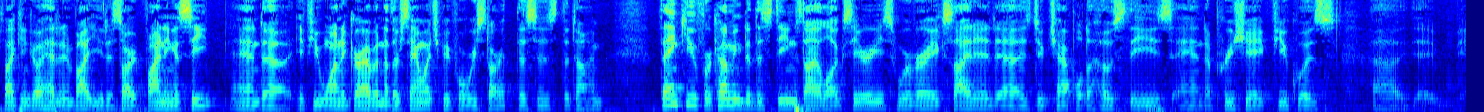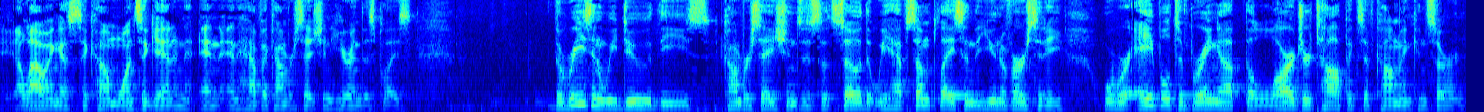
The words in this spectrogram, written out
If I can go ahead and invite you to start finding a seat, and uh, if you want to grab another sandwich before we start, this is the time. Thank you for coming to this Dean's Dialogue series. We're very excited uh, as Duke Chapel to host these and appreciate Fuqua's uh, allowing us to come once again and, and, and have a conversation here in this place. The reason we do these conversations is so that we have some place in the university where we're able to bring up the larger topics of common concern.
